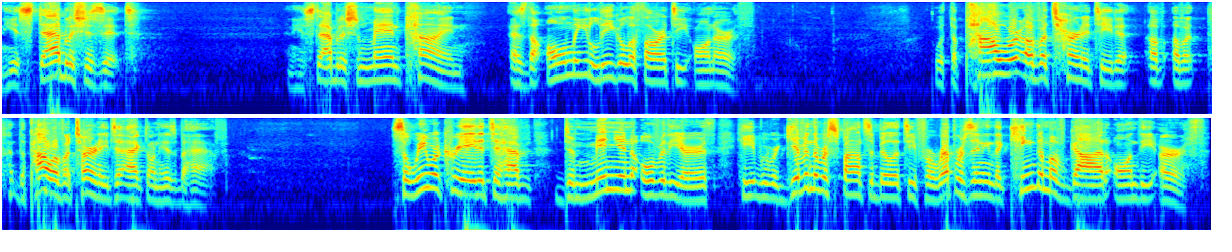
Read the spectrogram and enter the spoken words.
And He establishes it. And He established mankind as the only legal authority on earth. With the power of eternity to, of, of a, the power of attorney to act on his behalf. So we were created to have dominion over the earth. He, we were given the responsibility for representing the kingdom of god on the earth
